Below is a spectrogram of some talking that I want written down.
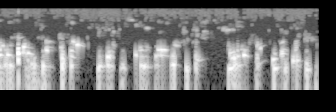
Thank you.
